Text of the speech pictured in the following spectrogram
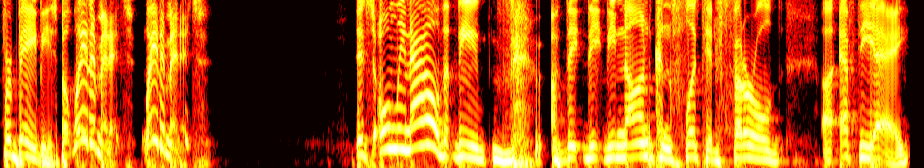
for babies, but wait a minute. Wait a minute. It's only now that the, the, the, the non conflicted federal uh, FDA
